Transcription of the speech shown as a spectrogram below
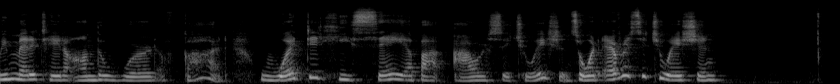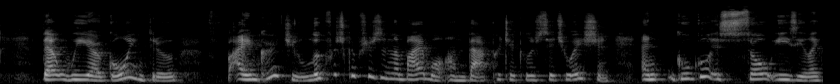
We meditate on the Word of God. What did He say about our situation? So, whatever situation that we are going through, I encourage you look for scriptures in the Bible on that particular situation. And Google is so easy. Like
